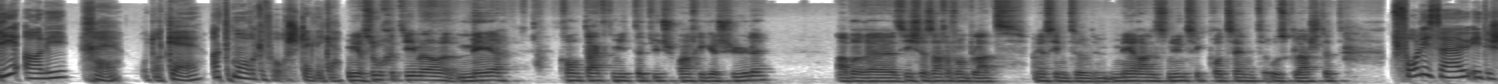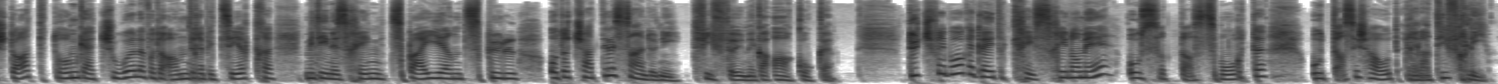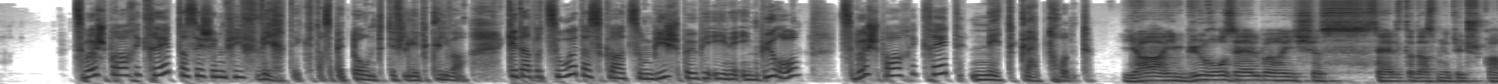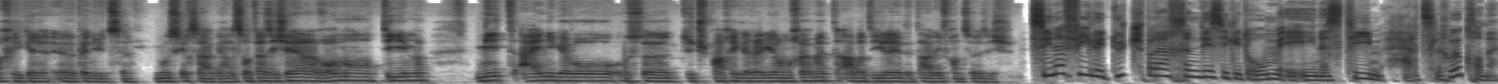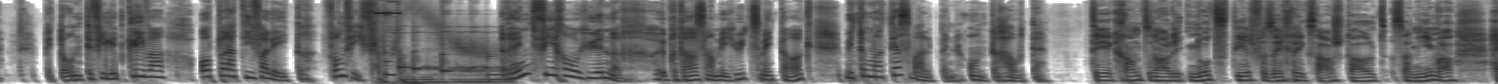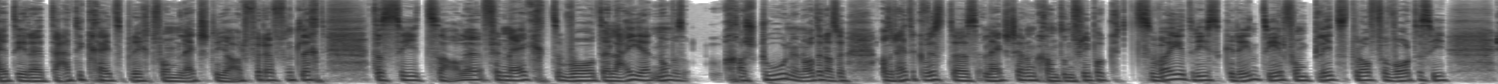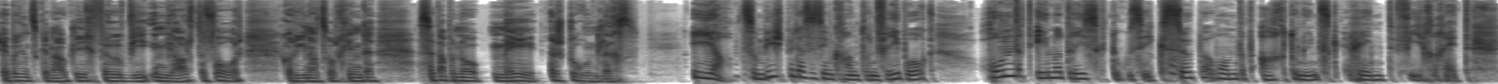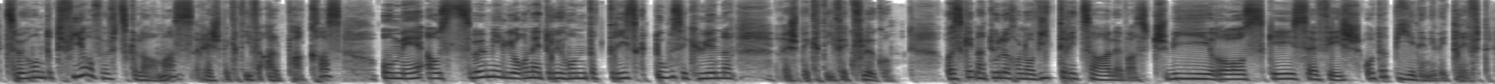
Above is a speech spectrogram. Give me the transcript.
Die alle kommen oder geben an die Morgenvorstellungen. Wir suchen immer mehr Kontakt mit den deutschsprachigen Schülern. Aber äh, es ist eine Sache vom Platz. Wir sind äh, mehr als 90 Prozent ausgelastet. Volle Sau in der Stadt, darum gehen die Schulen der anderen Bezirke mit ihnen Kind zu Bayern, zu Bühl oder Châtel Saint-Denis die Pfiffilme angucken. Deutsch-Fribourg hat leider kein Kino mehr, außer das zu Murten. Und das ist halt relativ klein. Zweisprachigkeit, das ist im FIF wichtig, das betont Philipp Kliva. Geht aber zu, dass gerade zum Beispiel bei Ihnen im Büro Zweisprachigkeit nicht gelebt kommt. Ja, im Büro selber ist es selten, dass wir Deutschsprachige äh, benutzen, muss ich sagen. Also das ist eher ein Roman-Team mit einigen, die aus der deutschsprachigen Region kommen, aber die reden alle Französisch. Sind viele Deutschsprechende sind darum in Ihnen Team herzlich willkommen, betonte Philipp Gliva, operativer Leiter vom FIF. Rindviecher und Hühner, über das haben wir heute Mittag mit Matthias Walpen unterhalten. Die kantonale Nutztierversicherungsanstalt Sanima hat ihren Tätigkeitsbericht vom letzten Jahr veröffentlicht. Das sind Zahlen vermerkt, die der Laie nur kann staunen, oder? Also, oder hat er gewusst, dass letztes Jahr im Kanton Freiburg 32 Rentiere vom Blitz getroffen worden sind? Übrigens genau gleich viel wie im Jahr davor. Corinna Zurkinde. Es hat aber noch mehr Erstaunliches. Ja, zum Beispiel, dass es im Kanton Freiburg 131.798 Rindviecher hat, 254 Lamas, respektive Alpakas und mehr als 2.330.000 Hühner, respektive Geflügel. Und es gibt natürlich auch noch weitere Zahlen, was die Schweine, Ross, Gäse, Fisch oder Bienen betrifft.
